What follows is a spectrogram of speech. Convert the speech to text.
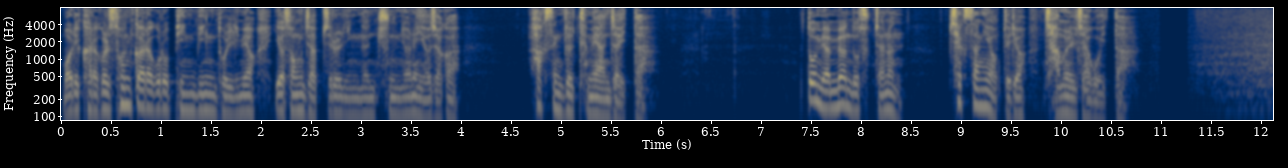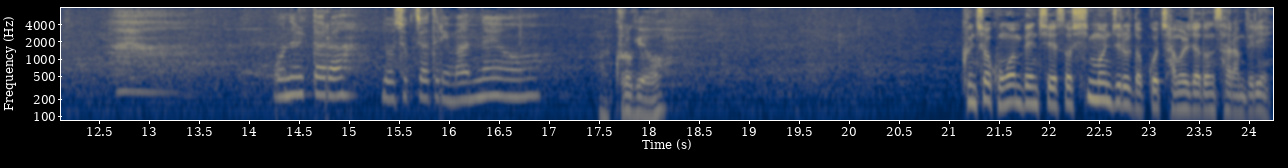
머리카락을 손가락으로 빙빙 돌리며 여성 잡지를 읽는 중년의 여자가 학생들 틈에 앉아 있다. 또 몇몇 노숙자는 책상에 엎드려 잠을 자고 있다. 오늘따라 노숙자들이 많네요. 그러게요. 근처 공원 벤치에서 신문지를 덮고 잠을 자던 사람들이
